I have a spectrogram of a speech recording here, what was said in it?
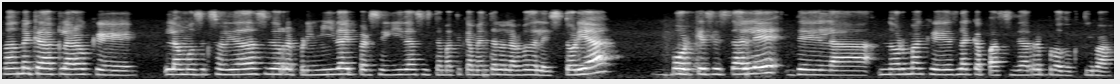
más me queda claro que la homosexualidad ha sido reprimida y perseguida sistemáticamente a lo largo de la historia porque se sale de la norma que es la capacidad reproductiva.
